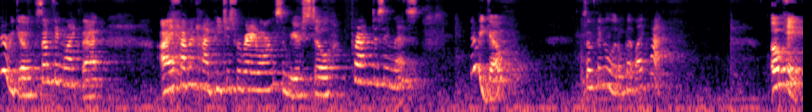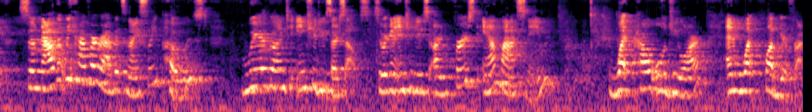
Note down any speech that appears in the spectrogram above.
There we go, something like that. I haven't had peaches for very long, so we are still practicing this. There we go. Something a little bit like that. Okay, so now that we have our rabbits nicely posed, we're going to introduce ourselves. So we're going to introduce our first and last name, what, how old you are, and what club you're from.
